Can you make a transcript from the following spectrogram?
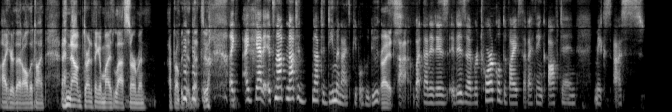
I hear that all the time. And now I'm trying to think of my last sermon. I probably did that too. like I get it. It's not not to not to demonize people who do this, right. Uh, but that it is it is a rhetorical device that I think often makes us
